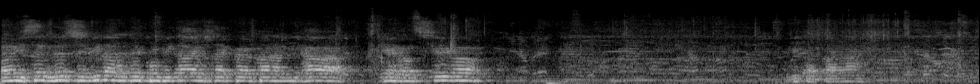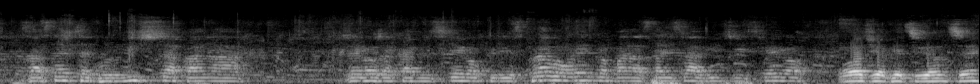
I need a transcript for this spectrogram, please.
No i serdecznie witam, tutaj powitałem, że tak powiem, pana Michała Piechockiego. Witam pana. Zastępcę burmistrza, pana Grzegorza Kamińskiego, który jest prawą ręką pana Stanisława Wilczyńskiego. Młodzi obiecujący,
